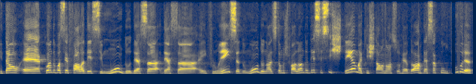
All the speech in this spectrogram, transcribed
Então, é, quando você fala desse mundo, dessa, dessa influência do mundo, nós estamos falando desse sistema que está ao nosso redor, dessa cultura,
